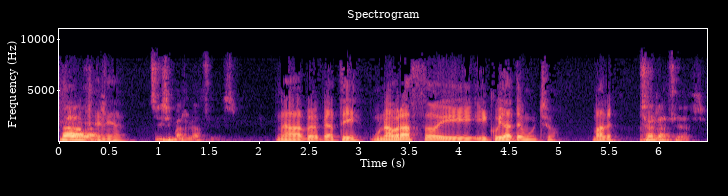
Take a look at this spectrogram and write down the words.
Nada más. Genial. Muchísimas gracias. Nada, Pepe, a ti. Un abrazo y, cuídate mucho. Vale. Muchas gracias.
